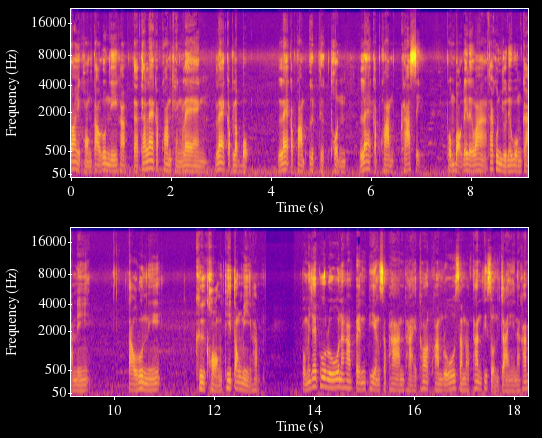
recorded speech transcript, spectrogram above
ด้อยของเตารุ่นนี้ครับ แต่ถ้าแลกกับความแข็งแรง แลกกับระบบ แลกกับความอึดถึกทน แลกกับความคลาสสิกผมบอกได้เลยว่า ถ้าคุณอยู่ในวงการนี้ เตารุ่นนี้ คือของที่ต้องมีครับ ผมไม่ใช่ผู้รู้นะครับ เป็นเพียงสะพานถ่ายทอดความรู้สำหรับท่านที่สนใจนะครับ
